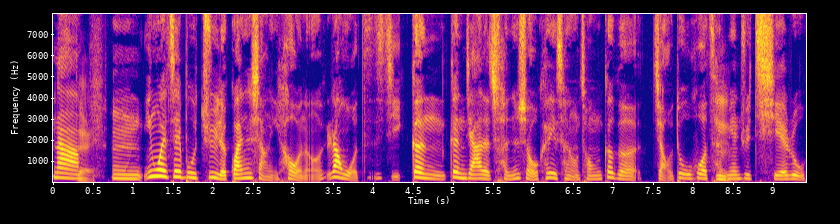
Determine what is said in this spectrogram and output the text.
那嗯，因为这部剧的观赏以后呢，让我自己更更加的成熟，可以从从各个角度或层面去切入，嗯、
